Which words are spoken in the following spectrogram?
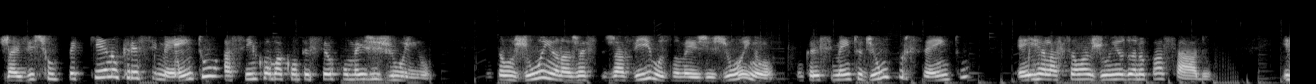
já existe um pequeno crescimento, assim como aconteceu com o mês de junho. Então, junho, nós já, já vimos no mês de junho um crescimento de 1% em relação a junho do ano passado. E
